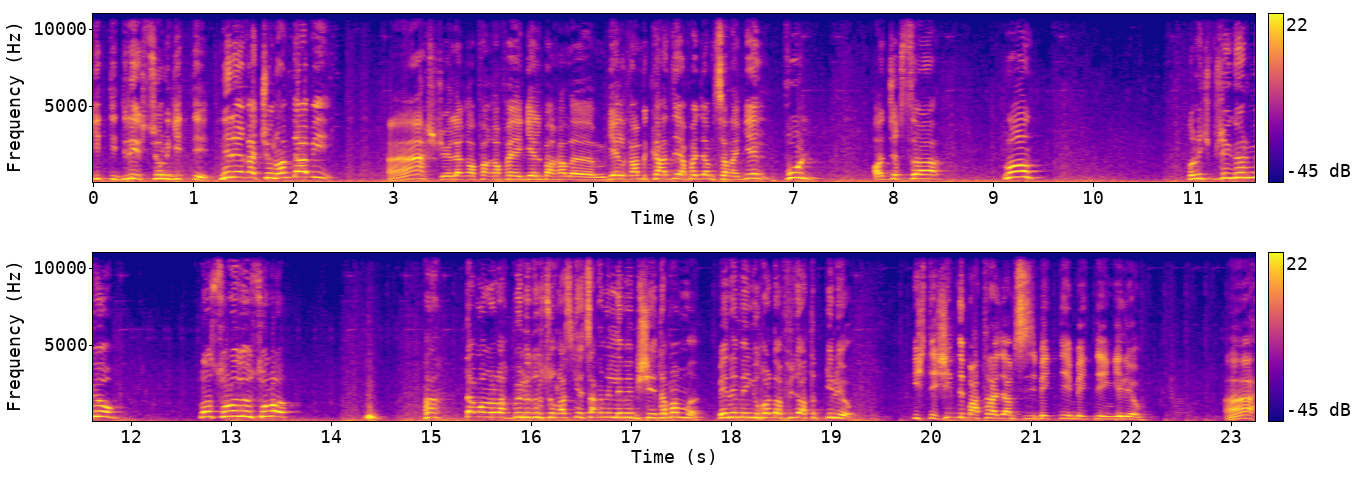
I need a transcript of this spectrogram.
gitti direksiyonu gitti. Nereye kaçıyorsun Hamdi abi? Ah şöyle kafa kafaya gel bakalım. Gel kamikaze yapacağım sana gel. Full. Azıcık sağ. Lan. Lan hiçbir şey görmüyorum. Lan sola dön sola. Ha tam olarak böyle dursun. Asker sakın elleme bir şey tamam mı? Ben hemen yukarıda füze atıp geliyorum. İşte şimdi batıracağım sizi. Bekleyin bekleyin geliyorum. Ah.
